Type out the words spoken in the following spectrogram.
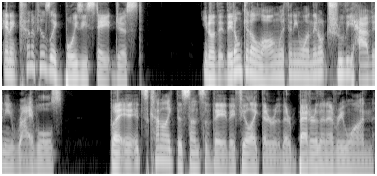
and it kind of feels like Boise State just, you know, they, they don't get along with anyone. They don't truly have any rivals. But it's kind of like the sense of they they feel like they're they're better than everyone.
